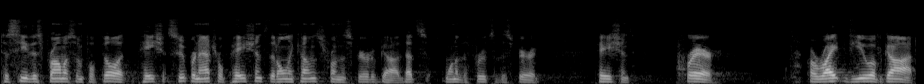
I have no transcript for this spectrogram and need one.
to see this promise and fulfill it? Patience, supernatural patience that only comes from the Spirit of God. That's one of the fruits of the Spirit. Patience, prayer, a right view of God,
